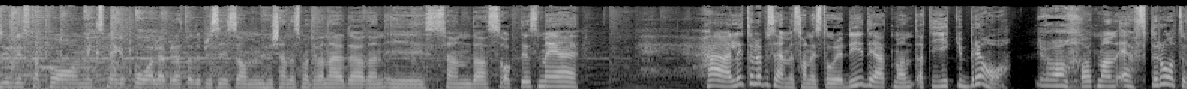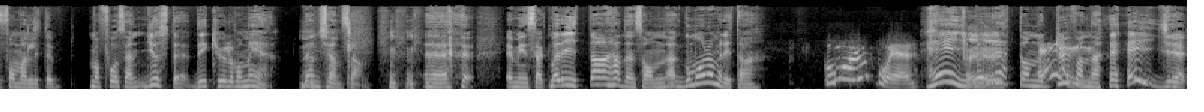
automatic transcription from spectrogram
Du lyssnar på Mix Megapol. Jag berättade precis om hur det kändes som att jag var nära döden i söndags. Och det som är härligt höll jag på att säga med sådana historier, det är det att, man, att det gick ju bra. Ja. Och att man efteråt så får man lite, man får sen, just det, det är kul att vara med. Den känslan. eh, är minst sagt. Marita hade en sån. God morgon Marita. God morgon på er. Hej, Hej, hej. berätta om när du Hej. var nära. Hej!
